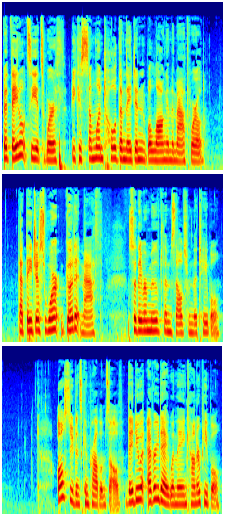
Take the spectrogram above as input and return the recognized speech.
but they don't see its worth because someone told them they didn't belong in the math world, that they just weren't good at math, so they removed themselves from the table. All students can problem solve. They do it every day when they encounter people.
